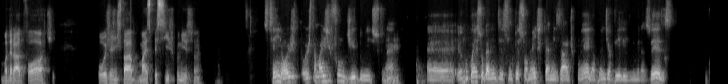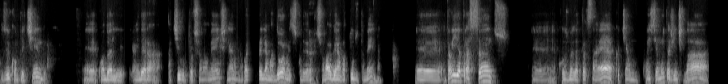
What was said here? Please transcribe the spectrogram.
moderado, forte. Hoje a gente está mais específico nisso, né? Sim, hoje hoje está mais difundido isso, né? Uhum. É, eu não conheço o Galindes assim pessoalmente, tenho amizade com ele, aprendi a ver ele inúmeras vezes, inclusive competindo, é, quando ele ainda era ativo profissionalmente, né? Agora ele é amador, mas quando ele era é. profissional eu ganhava tudo também, né? É, então ia para Santos é, com os meus atletas na época, tinha, conhecia muita gente lá,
